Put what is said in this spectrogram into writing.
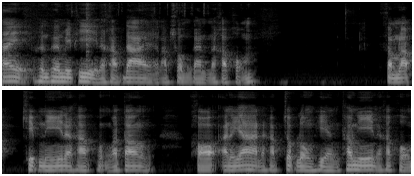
ให้เพื่อนๆพี่ๆนะครับ ได้รับชมกันนะครับ ผมสำหรับ คลิปนี้นะครับ ผมก็ต้องขออนุญาตนะครับ จบลงเพียงเท่านี้นะครับ ผม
